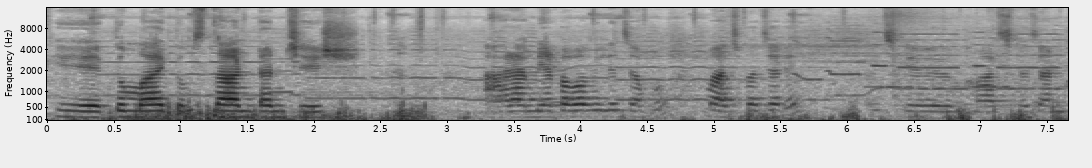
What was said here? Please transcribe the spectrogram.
খেয়ে একদম, মা একদম স্নান টান শেষ। আর আমি আর বাবা মিলে যাব মাছ বাজারে। আজকে মাছটা জানব।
